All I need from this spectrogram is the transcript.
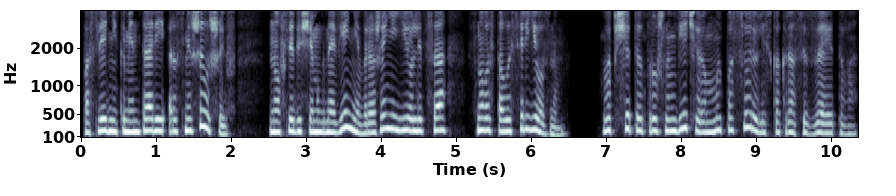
Последний комментарий рассмешил Шиф, но в следующее мгновение выражение ее лица снова стало серьезным. «Вообще-то, прошлым вечером мы поссорились как раз из-за этого».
